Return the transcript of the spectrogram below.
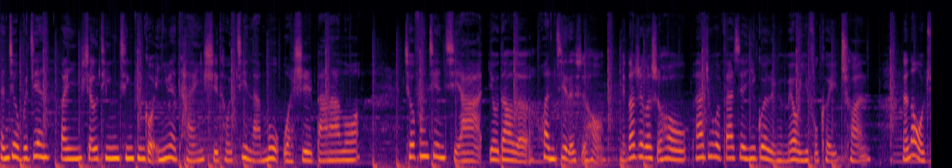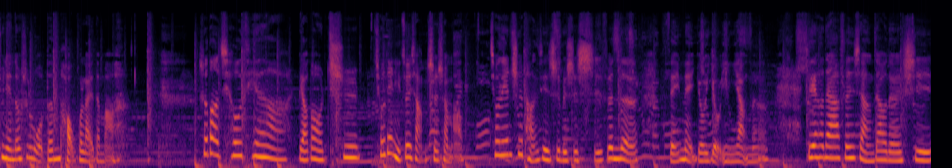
很久不见，欢迎收听青苹果音乐台石头记栏目，我是巴拉罗。秋风渐起啊，又到了换季的时候。每到这个时候，大家就会发现衣柜里面没有衣服可以穿。难道我去年都是裸奔跑过来的吗？说到秋天啊，聊到吃，秋天你最想吃什么？秋天吃螃蟹是不是十分的肥美又有营养呢？今天和大家分享到的是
